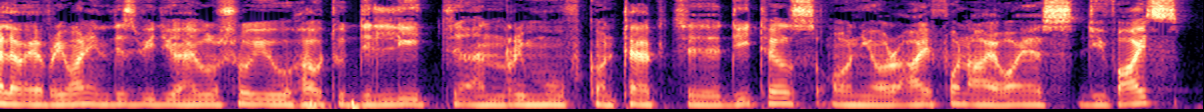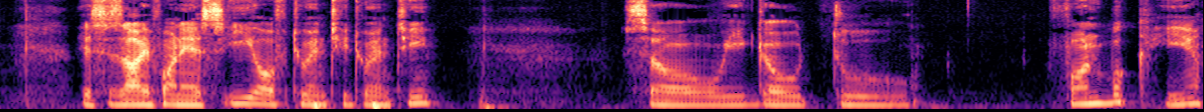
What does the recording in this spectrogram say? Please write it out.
Hello everyone, in this video I will show you how to delete and remove contact uh, details on your iPhone iOS device. This is iPhone SE of 2020. So we go to phone book here.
